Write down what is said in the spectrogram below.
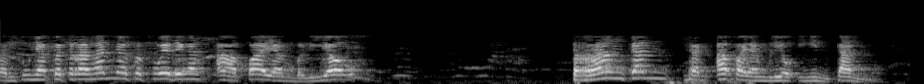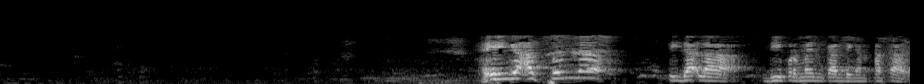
tentunya keterangannya sesuai dengan apa yang beliau terangkan dan apa yang beliau inginkan. Sehingga as-sunnah tidaklah dipermainkan dengan akal.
